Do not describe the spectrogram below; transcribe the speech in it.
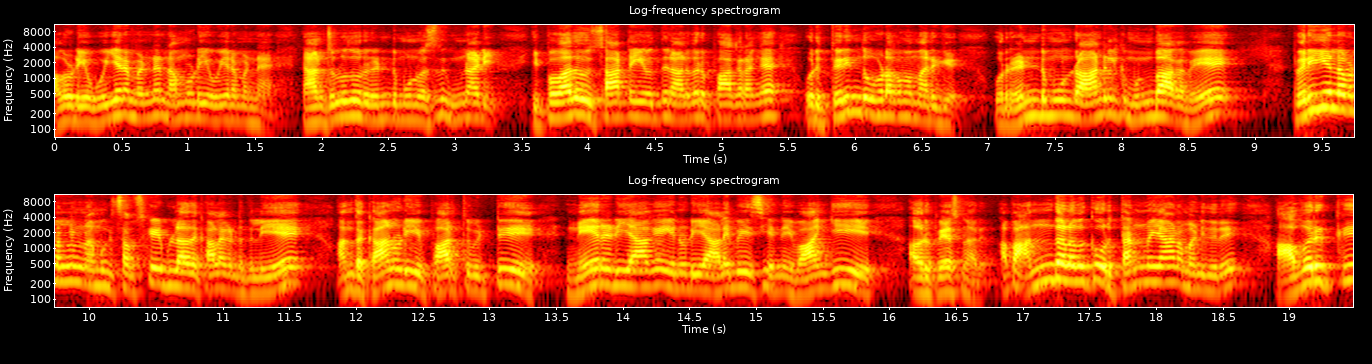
அவருடைய உயரம் என்ன நம்முடைய உயரம் என்ன? நான் சொல்வது ஒரு ரெண்டு மூணு வருஷத்துக்கு முன்னாடி. இப்போவாது ஒரு சாட்டையை வந்து நாலு பேர் பார்க்குறாங்க. ஒரு தெரிந்த ஊடகமாக இருக்குது ஒரு ரெண்டு மூன்று ஆண்டுகளுக்கு முன்பாகவே பெரிய லெவலில் நமக்கு சப்ஸ்கிரைப் இல்லாத காலகட்டத்திலேயே அந்த காணொலியை பார்த்துவிட்டு நேரடியாக என்னுடைய அலைபேசி எண்ணை வாங்கி அவர் பேசினார். அப்போ அந்த அளவுக்கு ஒரு தன்மையான மனிதர். அவருக்கு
